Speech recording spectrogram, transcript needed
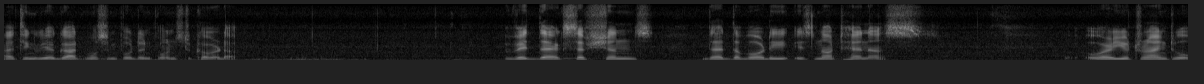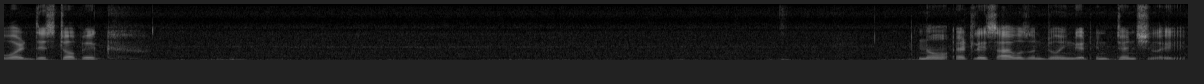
I think we have got most important points to cover up. With the exceptions that the body is not Hannah's. Were you trying to avoid this topic? No, at least I wasn't doing it intentionally.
